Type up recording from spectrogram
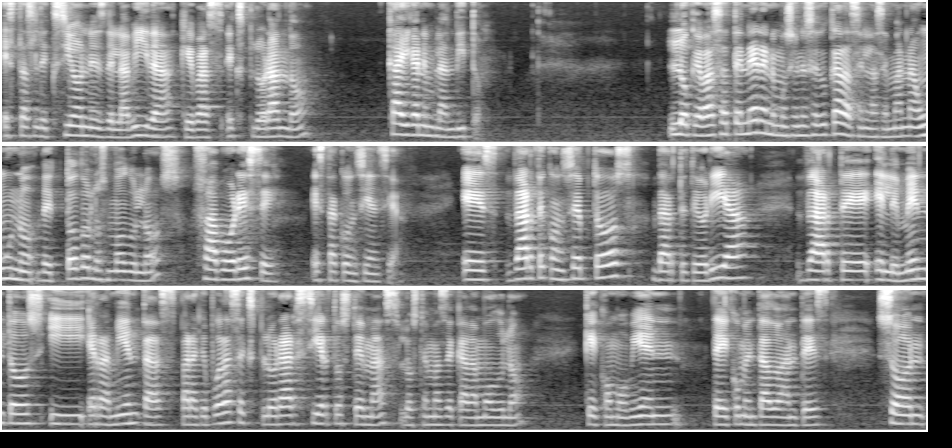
estas lecciones de la vida que vas explorando caigan en blandito. Lo que vas a tener en emociones educadas en la semana 1 de todos los módulos favorece esta conciencia. Es darte conceptos, darte teoría, darte elementos y herramientas para que puedas explorar ciertos temas, los temas de cada módulo, que como bien te he comentado antes, son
